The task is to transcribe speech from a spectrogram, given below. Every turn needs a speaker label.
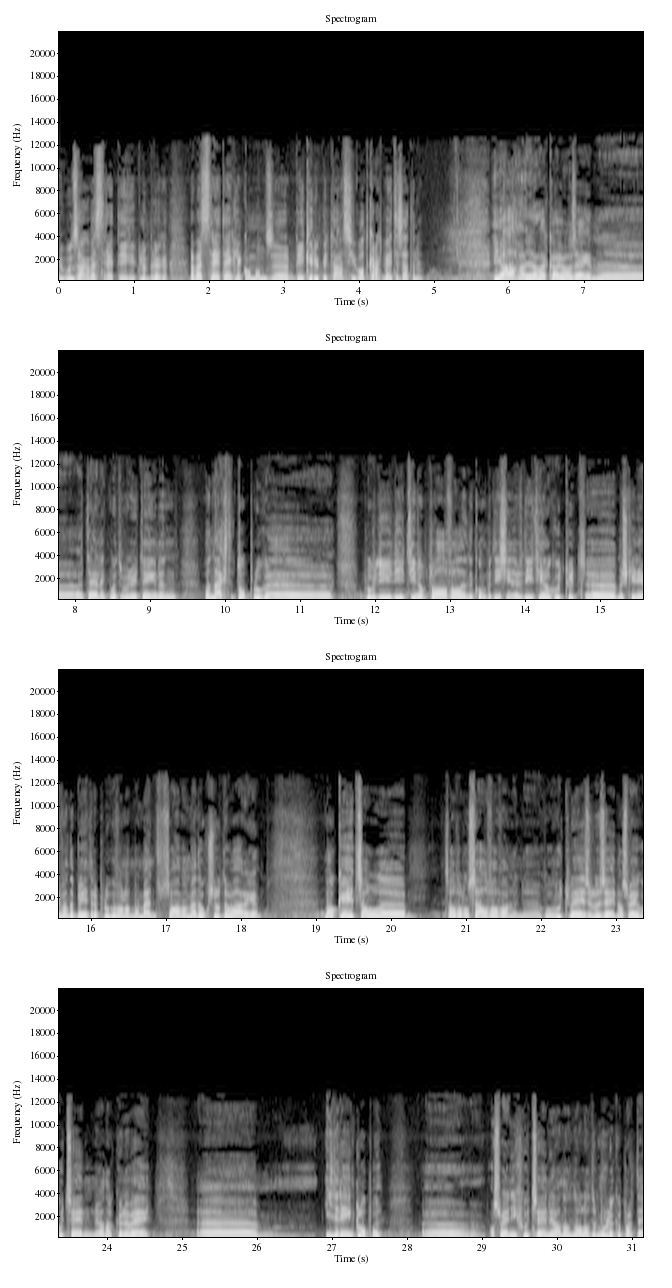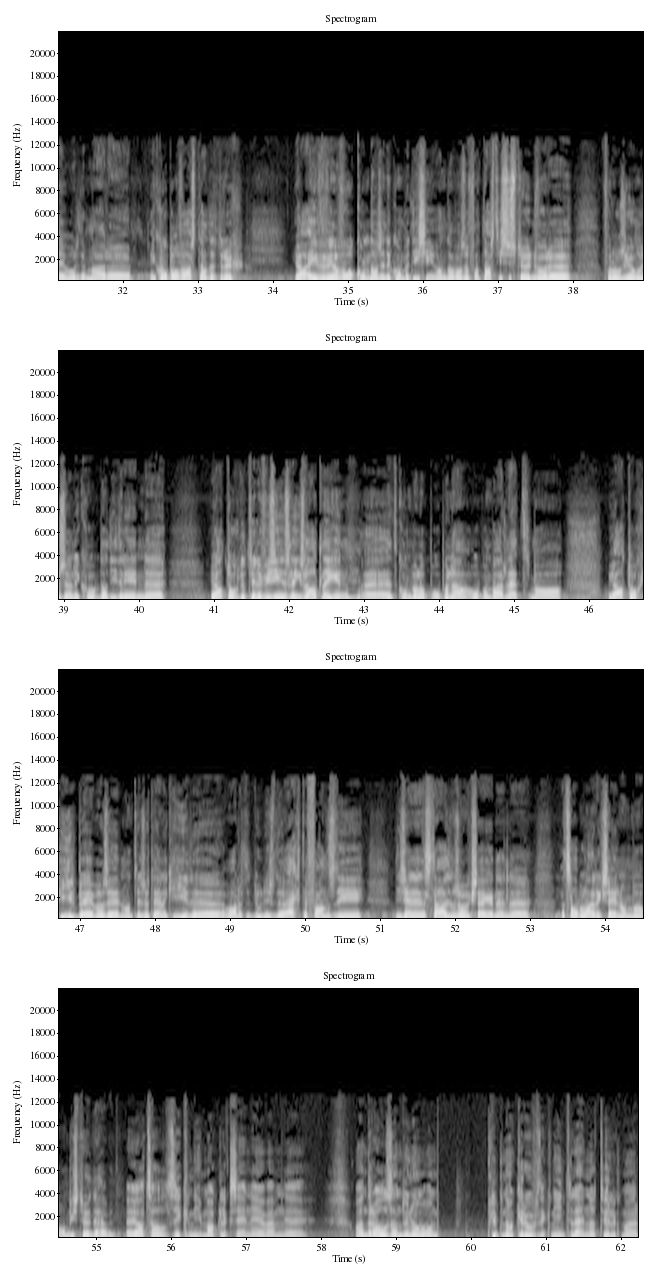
Speaker 1: Woensdag een wedstrijd tegen Club Brugge. Een wedstrijd eigenlijk om onze bekerreputatie wat kracht bij te zetten. Hè?
Speaker 2: Ja, ja, dat kan je wel zeggen. Uh, uiteindelijk moeten we nu tegen een, een echte topploeg. Hè. Uh, ploeg die, die 10 op 12 valt in de competitie, dus die het heel goed doet. Uh, misschien een van de betere ploegen van het moment, samen met ook Sloetenwaardigen. Maar oké, het, zal, het zal van onszelf afhangen. hoe goed wij zullen zijn. Als wij goed zijn, ja, dan kunnen wij iedereen kloppen. Als wij niet goed zijn, ja, dan zal het een moeilijke partij worden. Maar ik hoop alvast dat er terug ja, evenveel volk komt als in de competitie. Want dat was een fantastische steun voor, uh, voor onze jongens. En ik hoop dat iedereen ja, toch de televisie eens links laat liggen. Het komt wel op open, openbaar net. Maar ja, toch hierbij wil zijn. Want het is uiteindelijk hier waar het te doen is. De echte fans die, die zijn in het stadion zou ik zeggen. En het zal belangrijk zijn om, om die steun te hebben.
Speaker 3: Ja, het zal zeker niet gemakkelijk zijn. Hè. We, hebben, we gaan er alles aan doen om, om club nog een keer over de knieën te leggen natuurlijk. Maar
